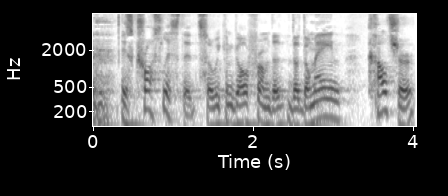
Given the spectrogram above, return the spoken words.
is cross listed, so we can go from the, the domain culture,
